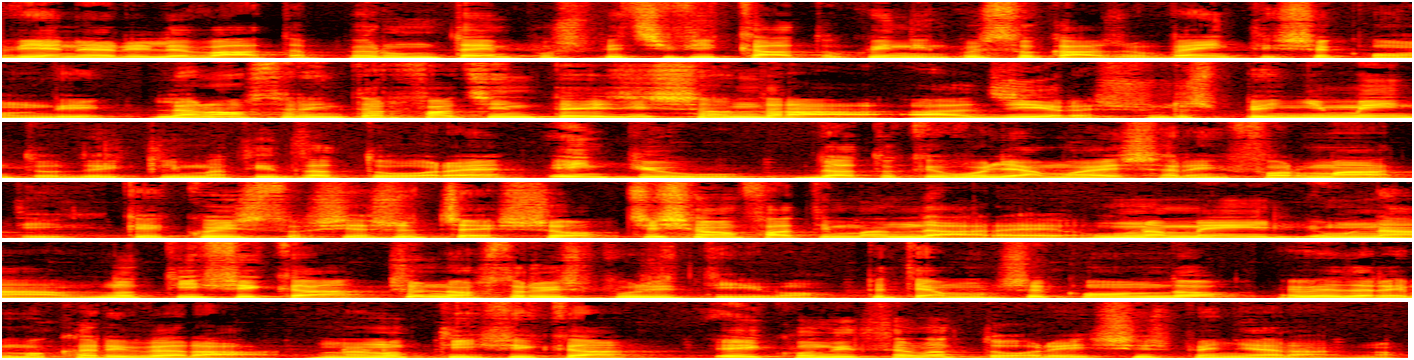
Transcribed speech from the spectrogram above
viene rilevata per un tempo specificato, quindi in questo caso 20 secondi, la nostra interfaccia Intesis andrà a agire sullo spegnimento del climatizzatore e in più, dato che vogliamo essere informati che questo sia successo, ci siamo fatti mandare una, mail, una notifica sul nostro dispositivo. Aspettiamo un secondo e vedremo che arriverà una notifica e i condizionatori si spegneranno.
